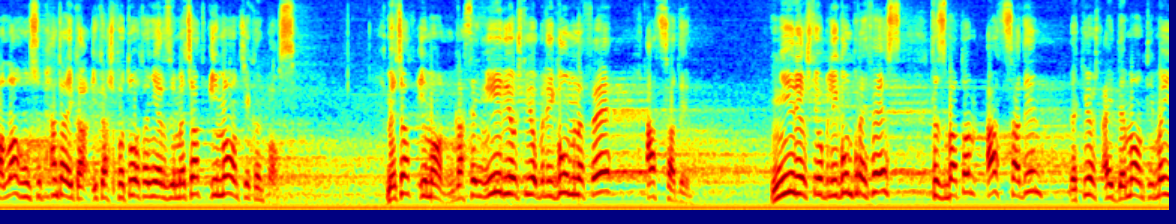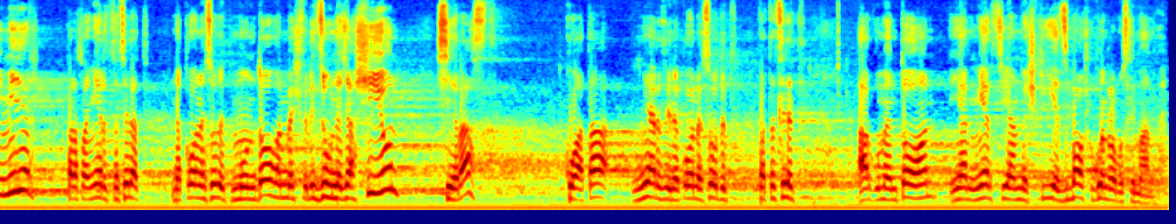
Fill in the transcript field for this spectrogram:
Allahu subhanahu wa taala i ka i ka shpëtu ata njerëz me qat iman që e kanë pas. Me qat iman, nga se njeri është i obligum në fe, atë sa din. Njeri është i obligum prej fes të zbaton atë sa din, dhe kjo është ai demanti më i mirë për ata njerëz të cilët në kohën e sotit mundohen me shfrytëzu Nexhashiun, si rast ku ata njerëzi në kohën e sotit për të cilët argumentohen janë njerëz që janë me shkijet zbashku kundra muslimanëve.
